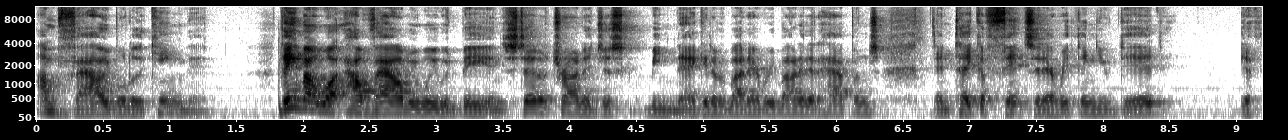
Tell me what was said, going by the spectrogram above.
I'm valuable to the king then. Think about what how valuable we would be instead of trying to just be negative about everybody that happens and take offense at everything you did. If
